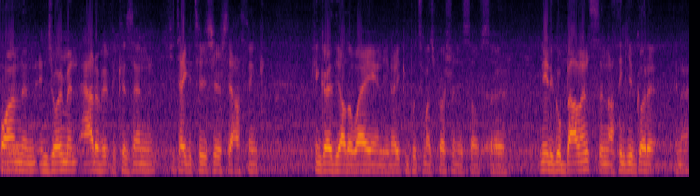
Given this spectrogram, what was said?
fun and enjoyment out of it because then if you take it too seriously, I think it can go the other way and you know you can put too much pressure on yourself. So need a good balance, and I think you've got it. You know,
